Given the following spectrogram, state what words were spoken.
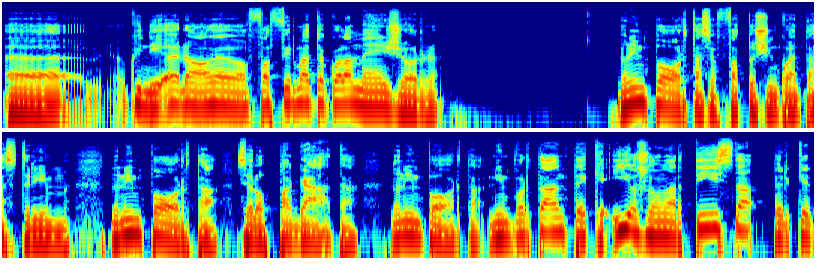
Uh, quindi, eh, no, eh, ho firmato con la Major. Non importa se ho fatto 50 stream, non importa se l'ho pagata, non importa. L'importante è che io sono un artista perché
